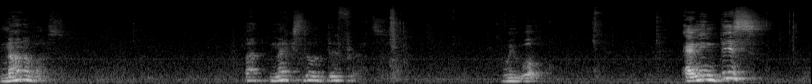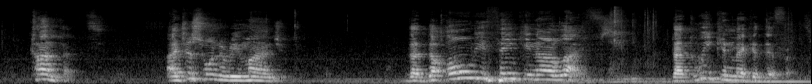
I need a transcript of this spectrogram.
None of us. But makes no difference. We will. And in this context, I just want to remind you that the only thing in our lives that we can make a difference,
